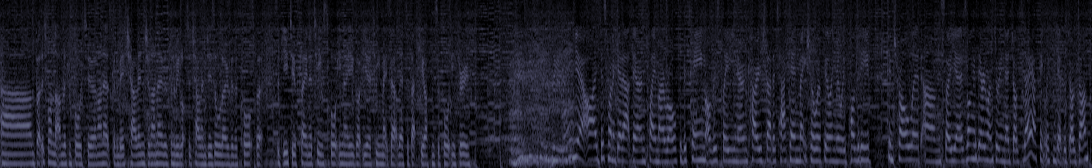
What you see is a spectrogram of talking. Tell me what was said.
Um, but it's one that I'm looking forward to, and I know it's going to be a challenge, and I know there's going to be lots of challenges all over the court. But it's the beauty of playing a team sport. You know, you've got your teammates out there to back you up and support you through. I just want to get out there and play my role for the team. Obviously, you know, encourage that attack and make sure we're feeling really positive, control it. Um, so, yeah, as long as everyone's doing their job today, I think we can get the job done.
